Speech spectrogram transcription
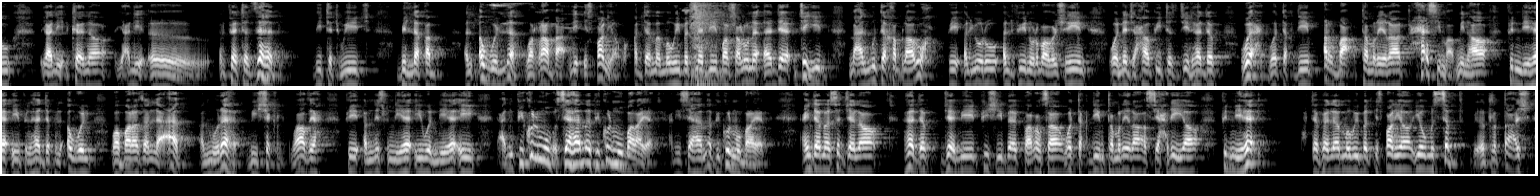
يعني كان يعني آه الفتى الذهبي بتتويج باللقب الأول له والرابع لإسبانيا وقدم موهبة نادي برشلونة أداء جيد مع المنتخب لاروخا في اليورو 2024 ونجح في تسجيل هدف واحد وتقديم أربع تمريرات حاسمة منها في النهائي في الهدف الأول وبرز اللاعب المراهق بشكل واضح في النصف النهائي والنهائي يعني في كل. ساهم في كل مباريات يعني ساهم في كل مباريات عندما سجل هدف جميل في شباك فرنسا وتقديم تمريرة سحرية في النهائي. واحتفل موهبة إسبانيا يوم السبت ب 13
